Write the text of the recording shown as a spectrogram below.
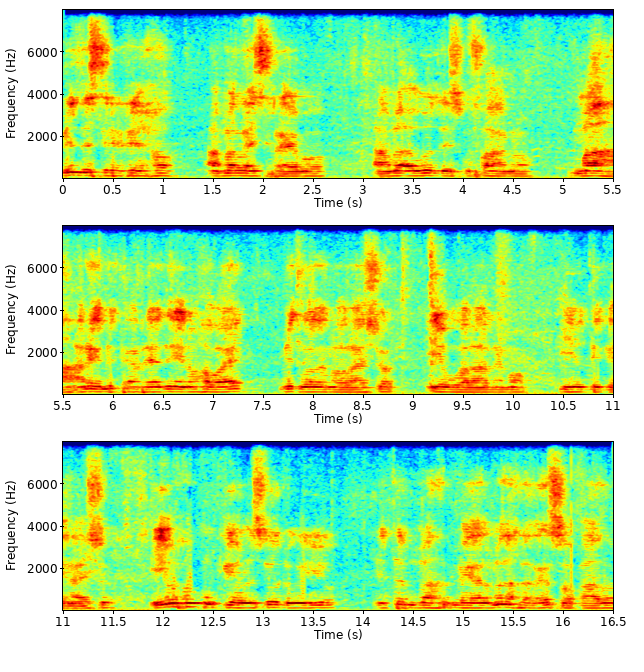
mid laisririixo ama laysreebo ama awood laysku faano maaha anaga midkaan raadinayno hawaaye mid wada noolaasho iyo walaalnimo iyo degenaansho iyo xukunkii oo la soo dhoweeyo inta madaxda laga soo qaado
